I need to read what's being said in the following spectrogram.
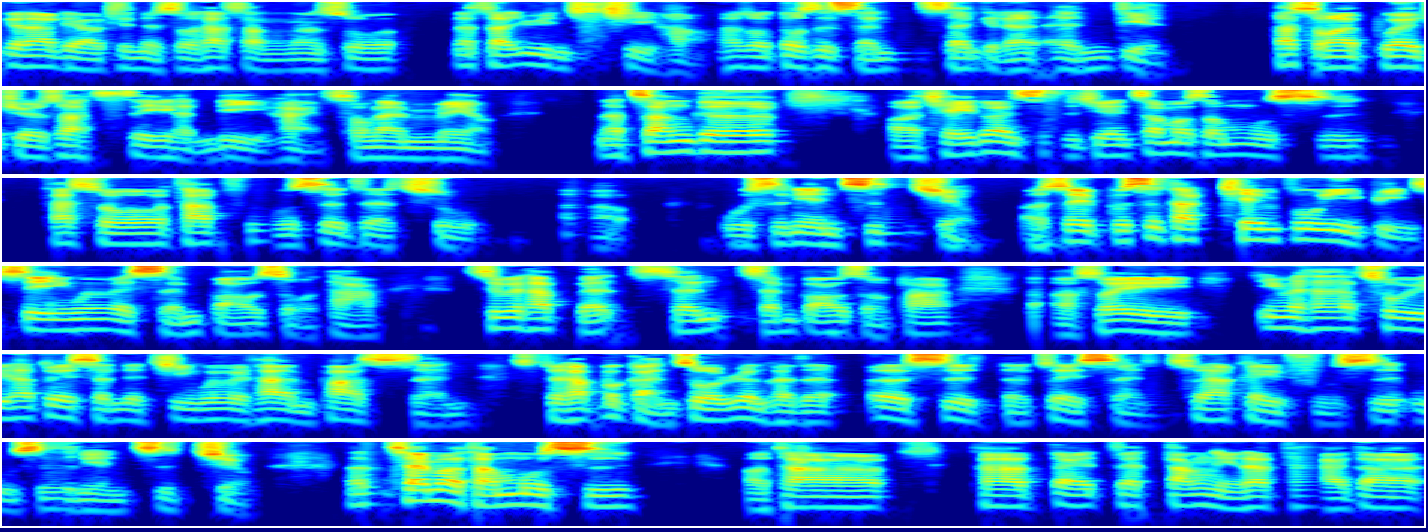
跟他聊天的时候，他常常说那是他运气好，他说都是神神给他恩典，他从来不会觉得他自己很厉害，从来没有。那张哥啊，前一段时间张茂生牧师他说他服侍着主啊五十年之久啊，所以不是他天赋异禀，是因为神保守他。是因为他本神神保守他啊，所以因为他出于他对神的敬畏，他很怕神，所以他不敢做任何的恶事得罪神，所以他可以服侍五十年之久。那蔡茂堂牧师啊，他他在在当年他台大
